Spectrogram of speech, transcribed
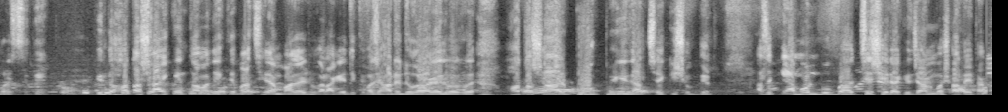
পরিস্থিতি। কিন্তু হতাশায় কিন্তু আমরা দেখতে পাচ্ছিলাম বাজারে ঢোকার আগে দেখতে পাচ্ছি হাটে ঢোকার আগে হতাশার বুক ভেঙে যাচ্ছে কৃষকদের। আচ্ছা কেমন বুক ভাগছে সেটাকে জানব সাথে থাকব।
